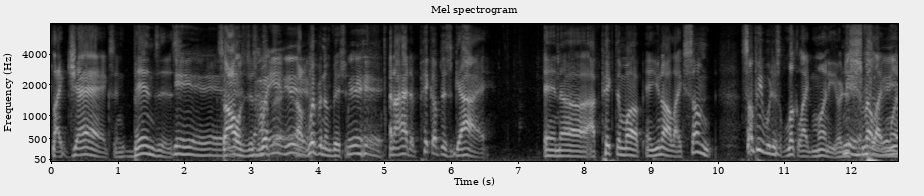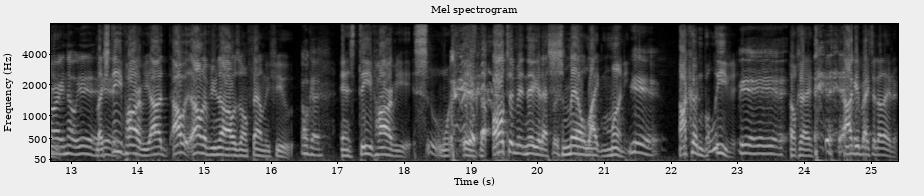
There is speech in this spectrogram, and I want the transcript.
like Jags and Benzes. Yeah, yeah, yeah. So I was just whipping, end, yeah. Whipping them bitches. Yeah. And I had to pick up this guy, and uh, I picked him up, and you know, like some some people just look like money or just Yeah, smell sure. like Yeah, you already know, yeah, Like yeah. Steve Harvey, I, I I don't know if you know, I was on Family Feud, Okay. and Steve Harvey is, is the ultimate nigga that smell like money. Yeah. I couldn't believe it. Yeah, yeah, yeah. Okay, I'll get back to that later.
